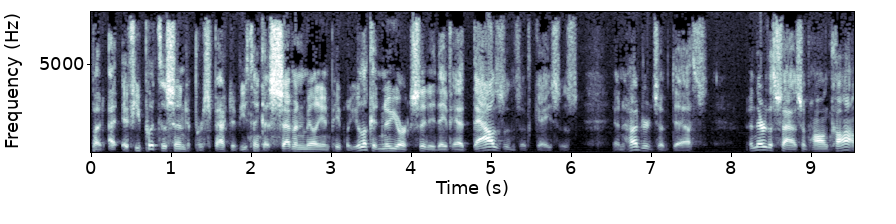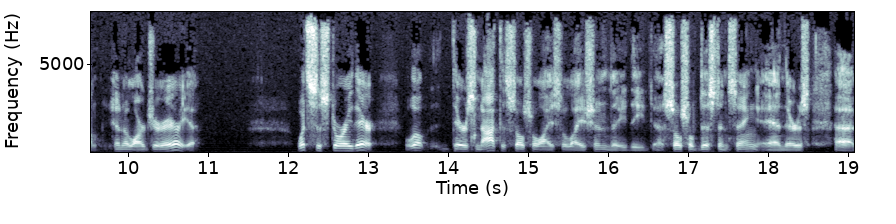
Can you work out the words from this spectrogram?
but uh, if you put this into perspective, you think of 7 million people. You look at New York City, they've had thousands of cases and hundreds of deaths and they're the size of Hong Kong in a larger area. What's the story there? Well, there's not the social isolation, the the uh, social distancing, and there's uh,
